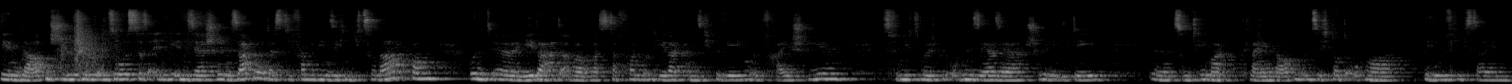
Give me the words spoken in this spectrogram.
den Gartenschlüssel. Und so ist das eigentlich eine sehr schöne Sache, dass die Familien sich nicht zu nahe kommen und äh, jeder hat aber was davon und jeder kann sich bewegen und frei spielen. Das finde ich zum Beispiel auch eine sehr, sehr schöne Idee äh, zum Thema Kleingarten und sich dort auch mal behilflich sein.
